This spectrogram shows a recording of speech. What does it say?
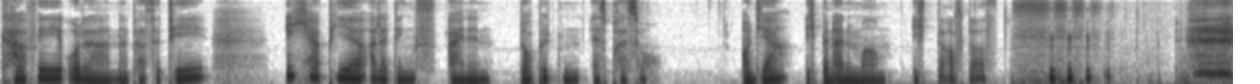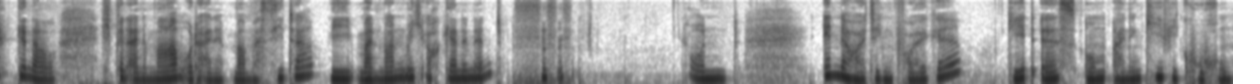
Kaffee oder einer Tasse Tee. Ich habe hier allerdings einen doppelten Espresso. Und ja, ich bin eine Mom ich darf das. genau. Ich bin eine Mom oder eine Mamacita, wie mein Mann mich auch gerne nennt. Und in der heutigen Folge geht es um einen Kiwikuchen.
